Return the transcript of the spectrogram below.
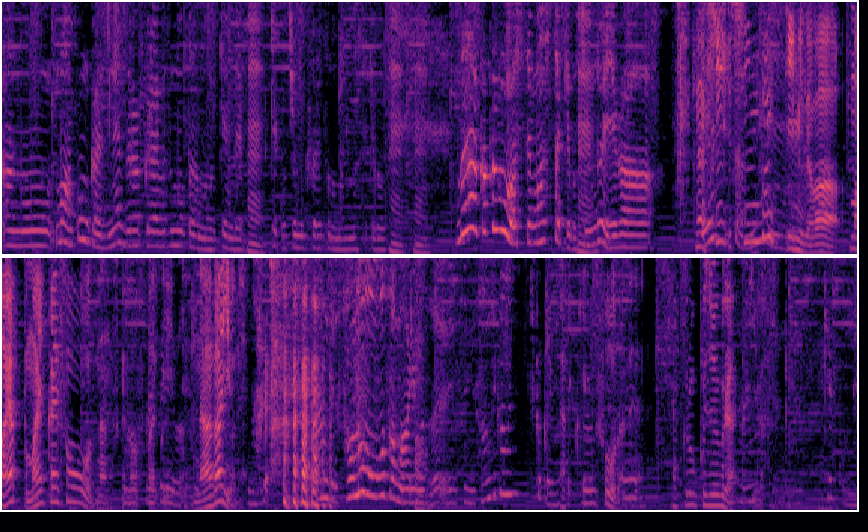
あのまあ今回のねブラック・ライブズ・マターの件でうん。うん結構注目されてたのもありましたけど。うんまあ覚悟はしてましたけどん。しんどい映画、なんかし,、でしたね。しんどいっていう意味ではまあやっぱ毎回そうなんですけど、うんスパイク・リーって。長いよね。長い。その重さもありました。ね要するに3時間近くありましたっけ？100そうだね。160ぐらいあった気がする。ありましたよね。うん結構ね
